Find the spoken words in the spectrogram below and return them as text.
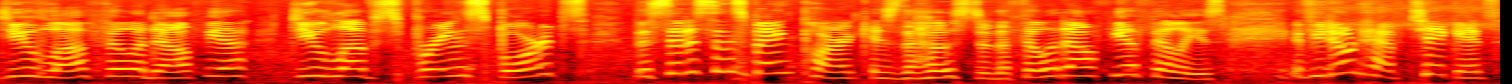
Do you love Philadelphia? Do you love spring sports? The Citizens Bank Park is the host of the Philadelphia Phillies. If you don't have tickets,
